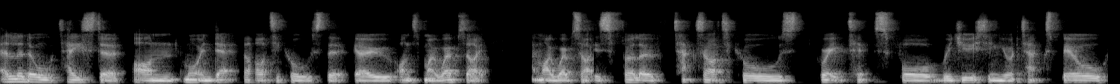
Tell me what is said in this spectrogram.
a little taster on more in depth articles that go onto my website. My website is full of tax articles, great tips for reducing your tax bill,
